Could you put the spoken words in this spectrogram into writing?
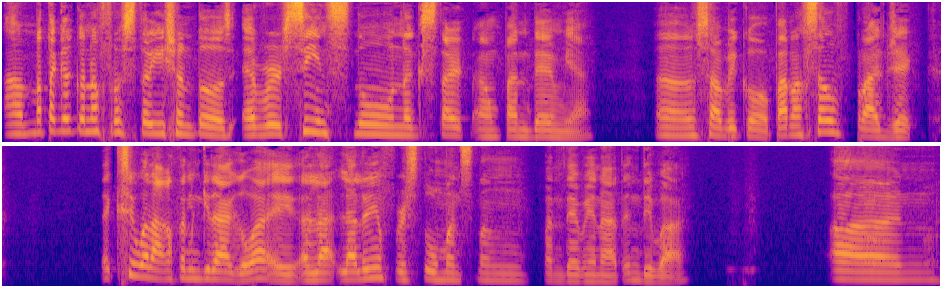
ah, matagal ko ng frustration to ever since no nag-start ang pandemya. Ah, sabi ko, parang self-project. Like, kasi wala ka talagang ginagawa eh. Lalo yung first two months ng pandemya natin, di ba? And,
